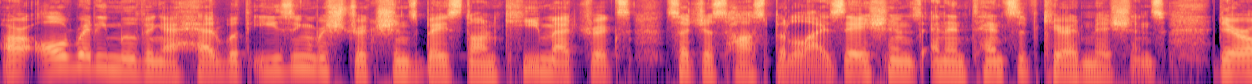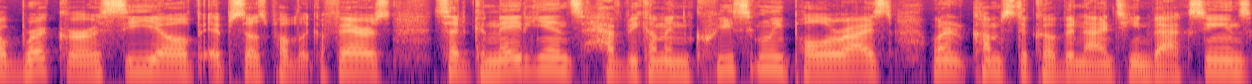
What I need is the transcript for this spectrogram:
are already moving ahead with easing restrictions based on key metrics such as hospitalizations and intensive care admissions. Darrell Bricker, CEO of Ipsos Public Affairs, said Canadians have become increasingly polarized when it comes to COVID 19 vaccines,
